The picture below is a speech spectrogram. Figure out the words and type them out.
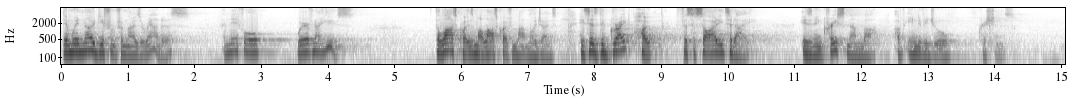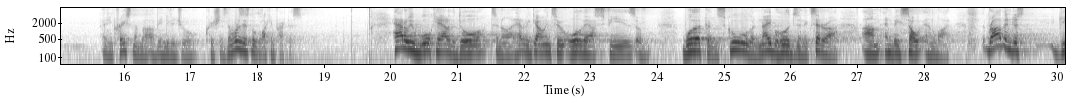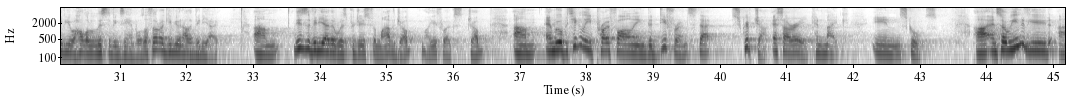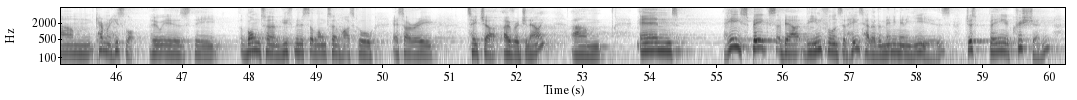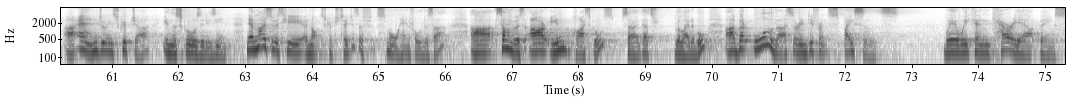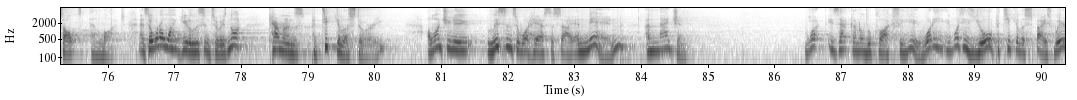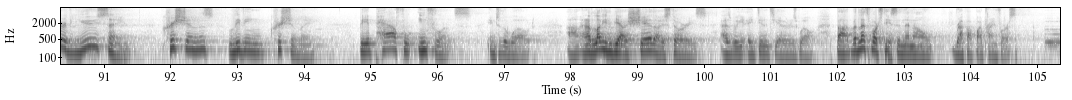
then we're no different from those around us, and therefore we're of no use. The last quote, this is my last quote from Martyn Lloyd-Jones. He says, The great hope for society today is an increased number of individual Christians. An increased number of individual Christians. Now, what does this look like in practice? How do we walk out of the door tonight? How do we go into all of our spheres of work and school and neighbourhoods and etc. Um, and be salt and light? Rather than just give you a whole lot of list of examples, I thought I'd give you another video. Um, this is a video that was produced for my other job, my YouthWorks job, um, and we were particularly profiling the difference that Scripture, SRE, can make in schools. Uh, and so we interviewed um, Cameron Hislop, who is the long term youth minister, long term high school SRE teacher over at Jannali. Um, and he speaks about the influence that he's had over many, many years just being a Christian uh, and doing scripture in the schools that he's in. Now, most of us here are not scripture teachers, a small handful of us are. Uh, some of us are in high schools, so that's relatable. Uh, but all of us are in different spaces where we can carry out being salt and light. And so, what I want you to listen to is not Cameron's particular story. I want you to listen to what he has to say and then imagine what is that going to look like for you? What, you, what is your particular space? Where have you seen Christians living Christianly be a powerful influence into the world. Um, and I'd love you to be able to share those stories as we eat dinner together as well. But, but let's watch this and then I'll wrap up by praying for us.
